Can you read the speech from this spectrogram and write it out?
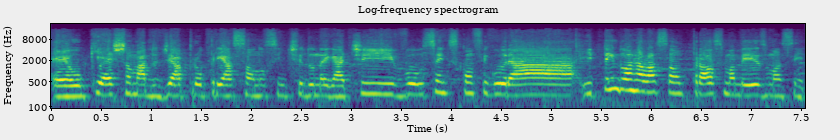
é, o que é chamado de apropriação no sentido negativo, sem desconfigurar e tendo uma relação próxima mesmo, assim,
